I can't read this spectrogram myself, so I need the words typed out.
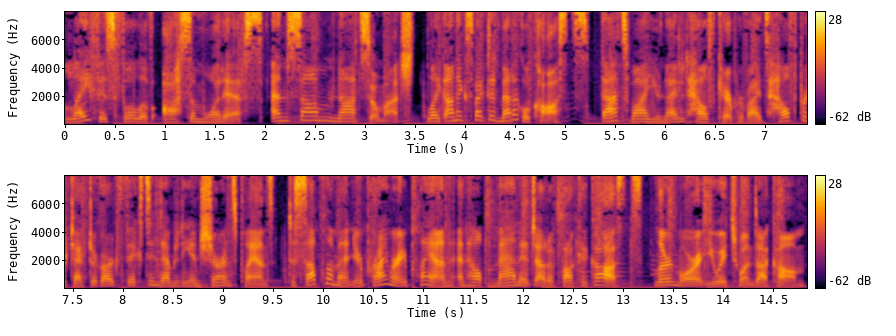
Life is full of awesome what ifs, and some not so much, like unexpected medical costs. That's why United Healthcare provides Health Protector Guard fixed indemnity insurance plans to supplement your primary plan and help manage out of pocket costs. Learn more at uh1.com.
